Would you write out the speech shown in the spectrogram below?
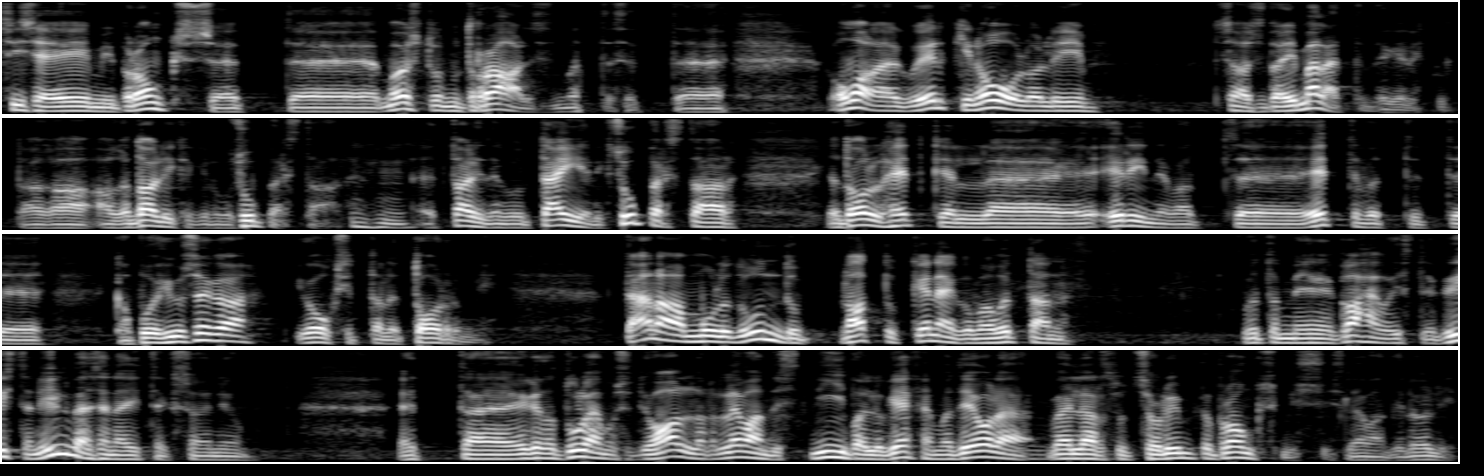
sise-EM-i pronks, et eh, ma just rahalises mõttes, et eh, omal ajal, kui Erki Nool oli sa seda ei mäleta tegelikult, aga, aga ta oli ikkagi nagu superstaar mm, -hmm. et ta oli nagu täielik superstaar ja tol hetkel eh, erinevad eh, ettevõtted eh, ka põhjusega jooksid talle tormi. täna mulle tundub natukene, kui ma võtan, võtan meie kahevõistleja Kristjan Ilvese näiteks on ju et äh, ega ta tulemused ju Allar Levandist nii palju kehvemad ei ole, välja arvatud see olümpiapronks, mis siis Levandil oli.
